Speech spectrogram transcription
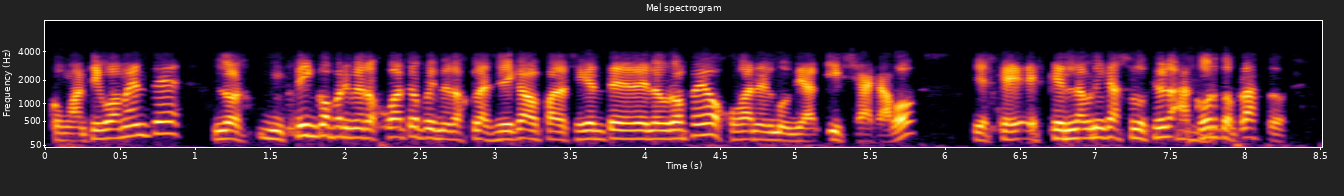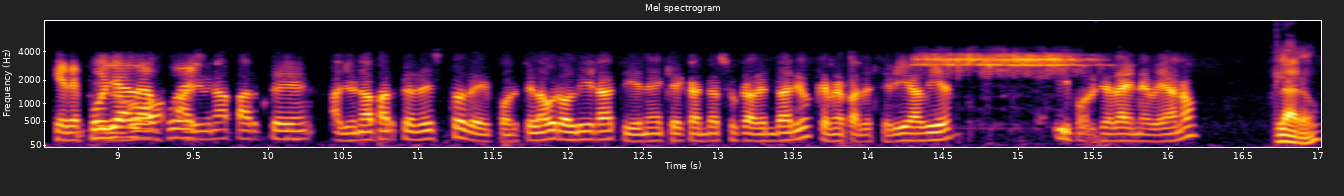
como antiguamente, los cinco primeros, cuatro primeros clasificados para el siguiente del europeo juegan el Mundial, y se acabó. Y es que es que es la única solución a corto plazo, que después ya la luego puedes... hay una parte hay una parte de esto de por qué la Euroliga tiene que cambiar su calendario que me parecería bien y por qué la NBA no Claro,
